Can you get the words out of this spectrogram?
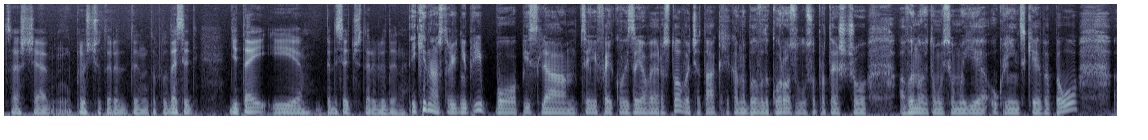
Це ще плюс 4 дитини, тобто 10 дітей і 54 людини. Які настрої в Дніпрі? Бо після цієї фейкової заяви Арестовича, так яка набула великого розголосу про те, що виною тому всьому є українське ППО, е,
